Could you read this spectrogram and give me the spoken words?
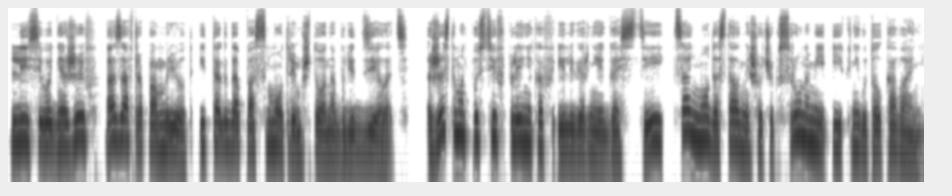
Ли сегодня жив, а завтра помрет, и тогда посмотрим, что она будет делать. Жестом отпустив пленников, или вернее гостей, Цань Мо достал мешочек с рунами и книгу толкований.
